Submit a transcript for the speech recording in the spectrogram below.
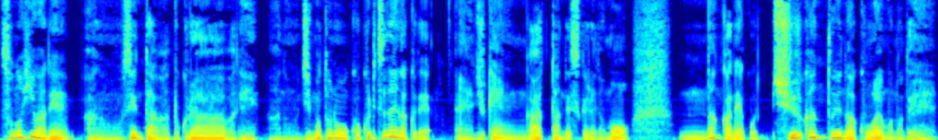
その日はね、あの、センターは僕らはね、あの、地元の国立大学で、えー受験があったんですけれども、なんかね、こう、習慣というのは怖いもので、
